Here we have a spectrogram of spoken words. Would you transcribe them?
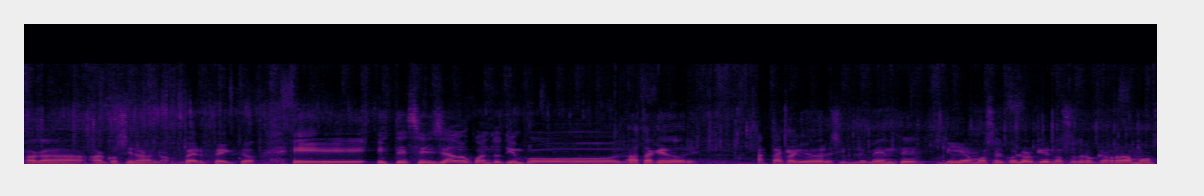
a, a cocinar al horno. Perfecto. Eh, ¿Este sellado cuánto tiempo? Hasta que dore. Hasta Hasta, que dore. simplemente, que veamos el color que nosotros querramos.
